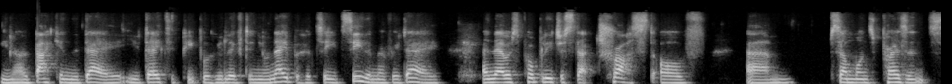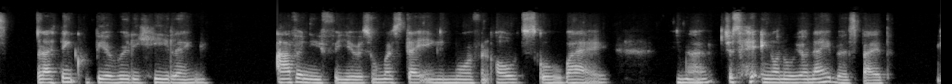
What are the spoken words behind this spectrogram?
You know, back in the day, you dated people who lived in your neighborhood, so you'd see them every day. And there was probably just that trust of um, someone's presence that I think would be a really healing avenue for you, is almost dating in more of an old school way. You know, just hitting on all your neighbors, babe.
